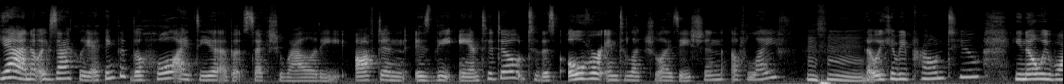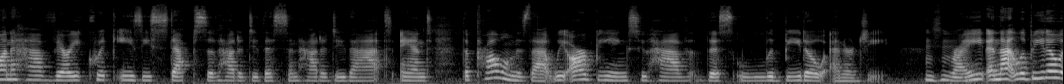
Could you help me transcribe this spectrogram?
Yeah, no, exactly. I think that the whole idea about sexuality often is the antidote to this over intellectualization of life mm-hmm. that we can be prone to. You know, we want to have very quick, easy steps of how to do this and how to do that. And the problem is that we are beings who have this libido energy mm-hmm. right? And that libido,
